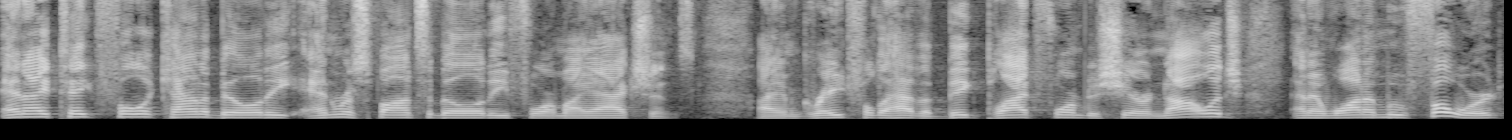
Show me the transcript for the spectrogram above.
and I take full accountability and responsibility for my actions. I am grateful to have a big platform to share knowledge, and I want to move forward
